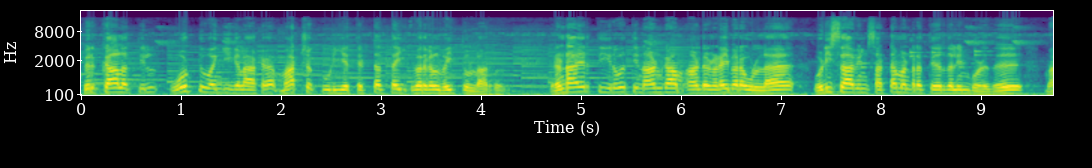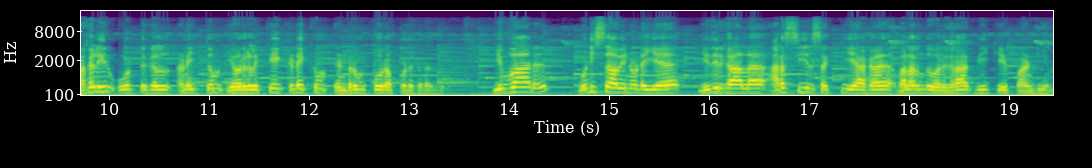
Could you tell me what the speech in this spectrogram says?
பிற்காலத்தில் ஓட்டு வங்கிகளாக மாற்றக்கூடிய திட்டத்தை இவர்கள் வைத்துள்ளார்கள். இரண்டாயிரத்தி இருபத்தி நான்காம் ஆண்டு நடைபெறவுள்ள ஒடிசாவின் சட்டமன்ற தேர்தலின் பொழுது மகளிர் ஓட்டுகள் அனைத்தும் இவர்களுக்கே கிடைக்கும் என்றும் கூறப்படுகிறது. இவ்வாறு ஒடிசாவினுடைய எதிர்கால அரசியல் சக்தியாக வளர்ந்து வருகிறார் வி. கே. பாண்டியன்.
